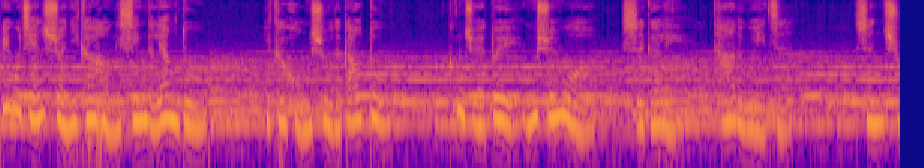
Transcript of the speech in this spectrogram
并无减损一颗恒星的亮度，一棵红树的高度，更绝对无损我诗歌里他的位置，深处。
